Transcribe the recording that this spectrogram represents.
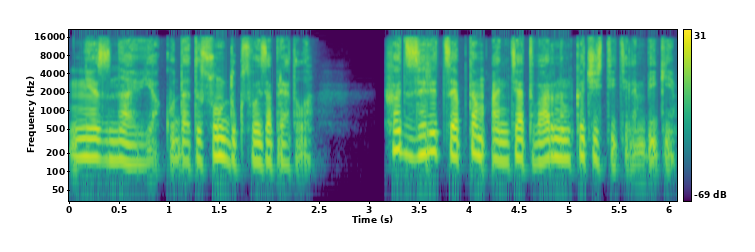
Не знаю я, куда ты сундук свой запрятала. Хоть за рецептом антиотварным к очистителям беги.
